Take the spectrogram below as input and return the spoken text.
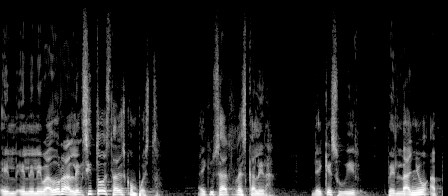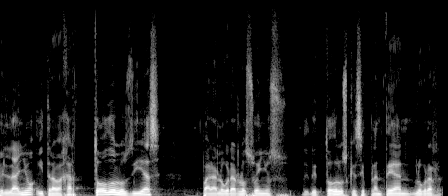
el, el elevador al éxito está descompuesto. Hay que usar la escalera y hay que subir peldaño a peldaño y trabajar todos los días para lograr los sueños de todos los que se plantean lograr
